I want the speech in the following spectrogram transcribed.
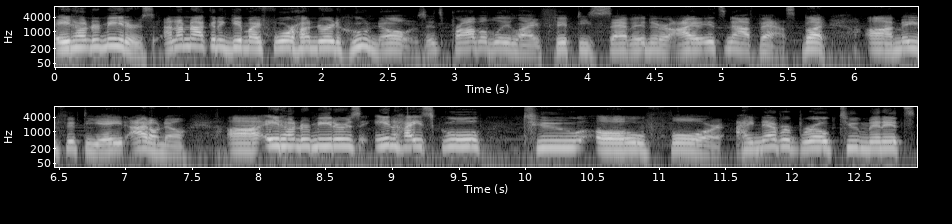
800 meters. And I'm not going to give my 400. Who knows? It's probably like 57 or I, it's not fast, but uh, maybe 58. I don't know. Uh, 800 meters in high school. 204. I never broke two minutes.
